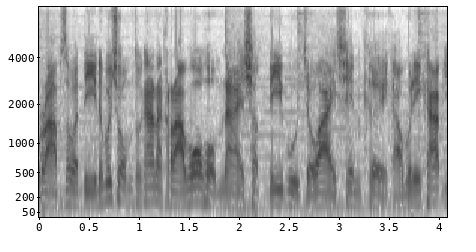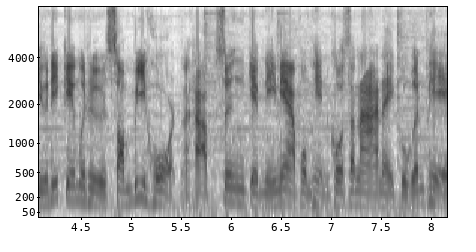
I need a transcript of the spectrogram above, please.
กราบสวัสดีท่านผู้ชมทุกท่านนะครับพว่าผมนายช็อตตี้บูจวายเช่นเคยครับ วันนี้ครับ อยู่ที่เกมมือถือ Zombie Horde นะครับ ซึ่งเกมนี้เนี่ยผมเห็นโฆษณาใน Google Play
